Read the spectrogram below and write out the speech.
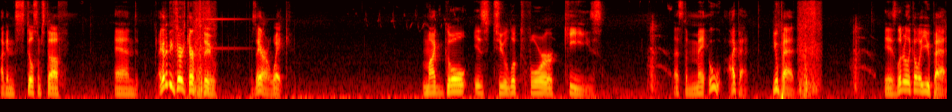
I can steal some stuff. And I gotta be very careful, too. Because they are awake. My goal is to look for keys. That's the main... Ooh, iPad. U-pad. Is literally called a U-pad.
